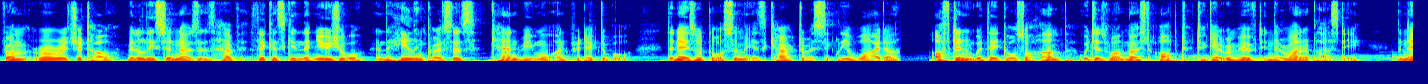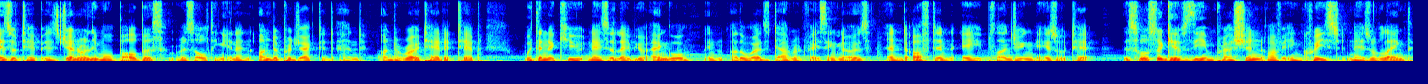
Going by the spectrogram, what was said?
From Rohrich et al., Middle Eastern noses have thicker skin than usual, and the healing process can be more unpredictable. The nasal dorsum is characteristically wider, often with a dorsal hump, which is what most opt to get removed in their rhinoplasty. The nasal tip is generally more bulbous, resulting in an underprojected and underrotated tip with an acute nasolabial angle, in other words, downward facing nose, and often a plunging nasal tip. This also gives the impression of increased nasal length,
